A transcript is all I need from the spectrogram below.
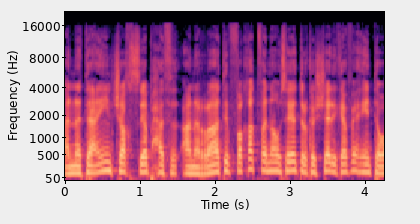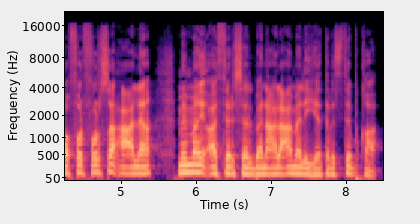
أن تعيين شخص يبحث عن الراتب فقط فإنه سيترك الشركة في حين توفر فرصة أعلى مما يؤثر سلبا على عملية الاستبقاء.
